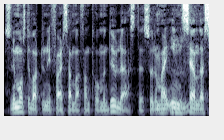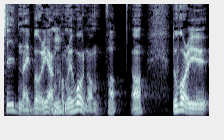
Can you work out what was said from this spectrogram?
Så det måste varit ungefär samma Fantomen du läste. Så de här mm. insändarsidorna i början, kommer du ihåg dem? Ja. ja. Då var det ju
